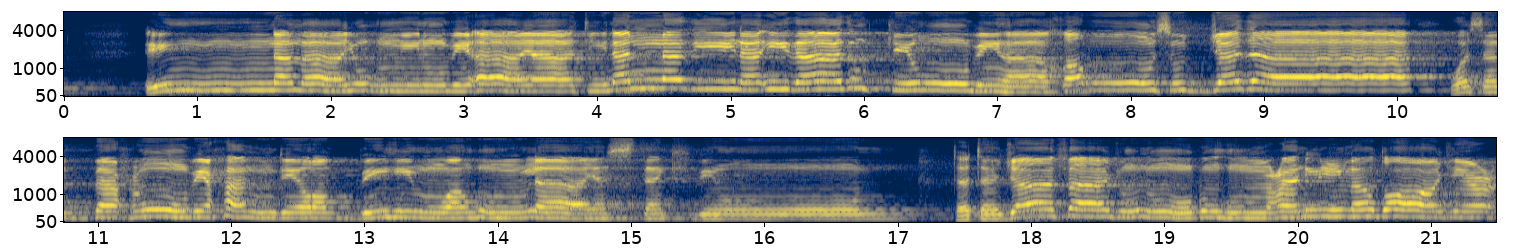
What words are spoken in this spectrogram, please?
إنما يؤمن بآياتنا الذين إذا ذكروا بها خروا سجدا وسبحوا بحمد ربهم وهم لا يستكبرون. تتجافى جنوبهم عن المضاجع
